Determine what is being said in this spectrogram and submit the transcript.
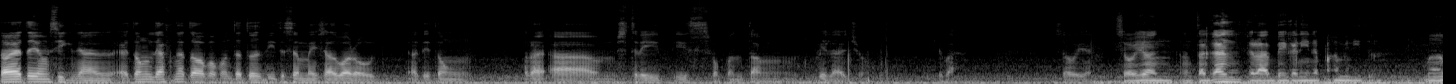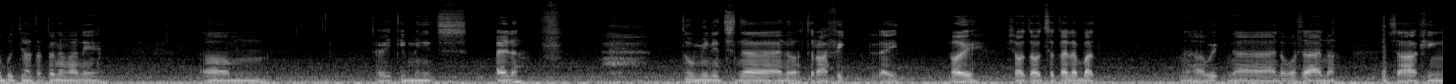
So, ito yung signal. Itong left na to, papunta to dito sa may Salwa Road. At itong um, straight is papuntang Villaggio. Diba? So, yan. So, yan. Ang tagal. Grabe. Kanina pa kami dito. Maabot yata to ng ano eh. Um, 30 minutes. Ay na? 2 minutes na ano, traffic light. Oy, shoutout sa Talabat. Na, na ano ko sa ano, sa aking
